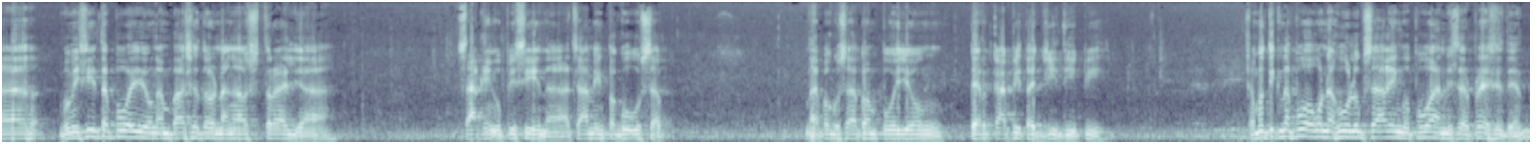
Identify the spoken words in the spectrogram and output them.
ah, bumisita po yung ambassador ng Australia sa aking opisina at sa aming pag-uusap. Napag-usapan po yung per capita GDP. Kamuntik na po ako nahulog sa aking upuan, Mr. President.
